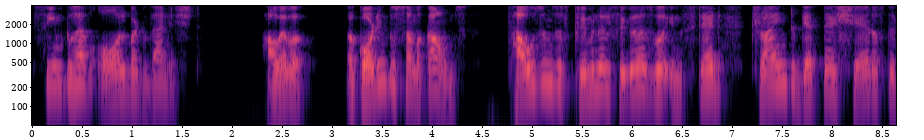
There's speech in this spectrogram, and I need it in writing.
seemed to have all but vanished. However, according to some accounts, thousands of criminal figures were instead trying to get their share of the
